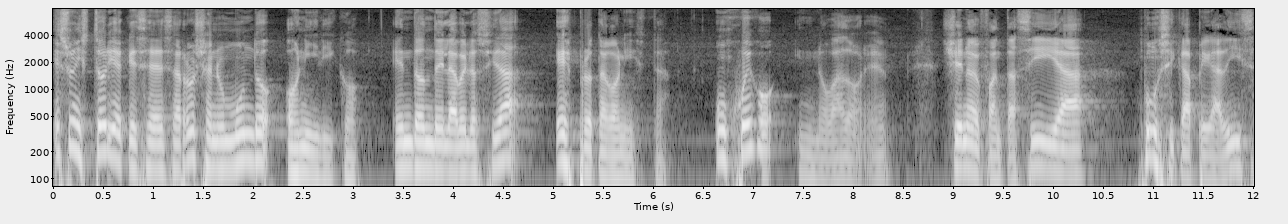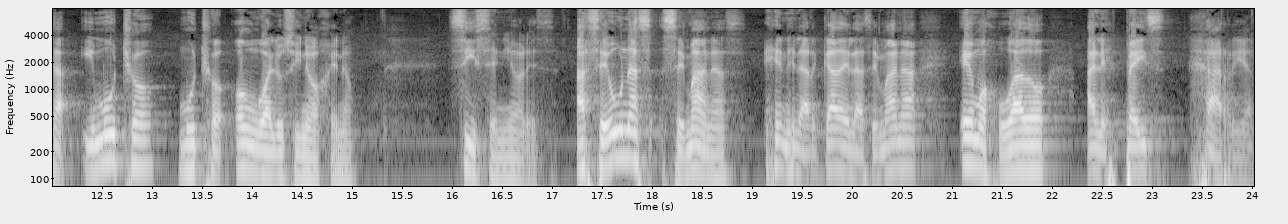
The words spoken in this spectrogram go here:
es una historia que se desarrolla en un mundo onírico, en donde la velocidad es protagonista. Un juego innovador, eh, lleno de fantasía, música pegadiza y mucho, mucho hongo alucinógeno. Sí, señores, Hace unas semanas, en el arcade de la semana, hemos jugado al Space Harrier.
